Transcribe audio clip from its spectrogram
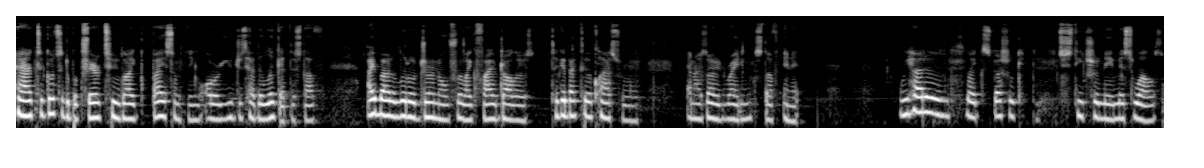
had to go to the book fair to like buy something, or you just had to look at the stuff. I bought a little journal for like five dollars, took it back to the classroom and I started writing stuff in it. We had a like special teacher named Miss Wells,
